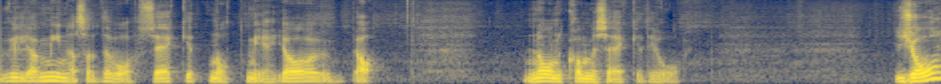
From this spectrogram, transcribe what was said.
vill jag minnas att det var. Säkert något mer. Jag, ja. Någon kommer säkert ihåg. Ja,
